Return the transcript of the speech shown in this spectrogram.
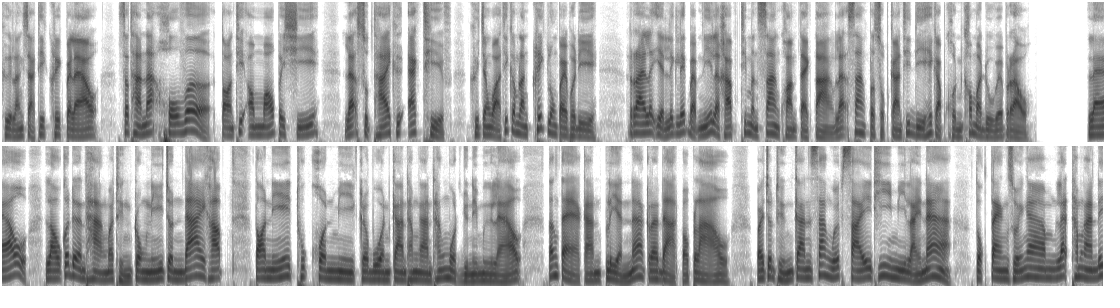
คือหลังจากที่คลิกไปแล้ว สถานะ hover ตอนที่เอาเมาส์ไปชี้ และสุดท้ายคือ active คือจังหวะที่กำลังคลิกลงไปพอดี รายละเอียดเล็ก ๆ แบบนี้แหละครับที่มันสร้างความแตกต่าง และสร้างประสบการณ์ที่ดีให้กับคนเข้ามาดูเว็บเรา แล้วเราก็เดินทางมาถึงตรงนี้จนได้ครับ ตอนนี้ทุกคนมีกระบวนการทำงานทั้งหมดอยู่ในมือแล้ว ตั้งแต่การเปลี่ยนหน้ากระดาษเปล่าๆ ไปจนถึงการสร้างเว็บไซต์ที่มีหลายหน้า ตกแต่งสวยงามและทำงานได้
